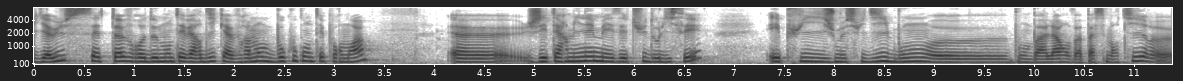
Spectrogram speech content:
y a eu cette œuvre de Monteverdi qui a vraiment beaucoup compté pour moi. j'ai terminé mes études au lycée. Et puis je me suis dit bon, euh, bon bah là on va pas se mentir, euh,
